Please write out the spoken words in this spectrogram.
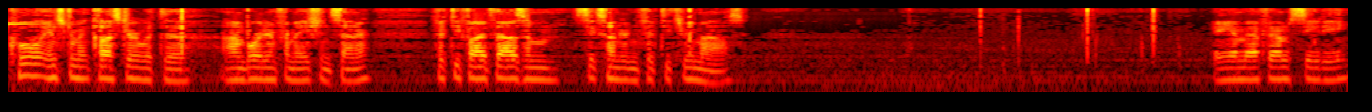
Cool instrument cluster with the onboard information center. 55,653 miles. AM, FM, CD.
